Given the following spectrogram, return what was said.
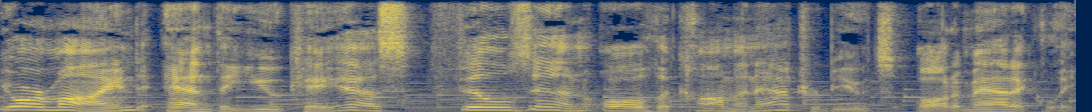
Your mind and the UKS fills in all the common attributes automatically.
